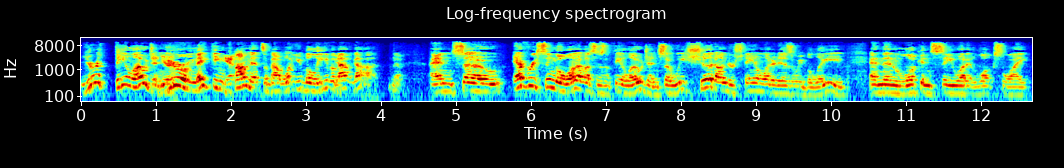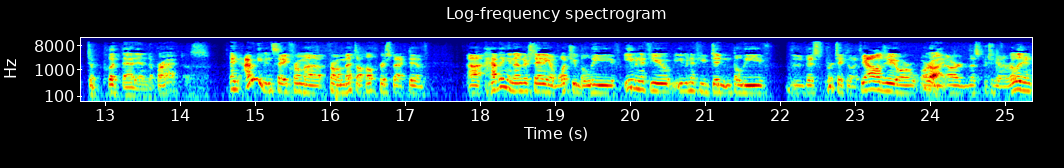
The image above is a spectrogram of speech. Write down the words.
you're a theologian. You're, You're- making Yep. comments about what you believe Yep. about God. Yep. And so every single one of us is a theologian, so we should understand what it is we believe and then look and see what it looks like to put that into practice. and I would even say from a from a mental health perspective, uh, having an understanding of what you believe, even if you even if you didn't believe this particular theology or or, Right. or this particular religion,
